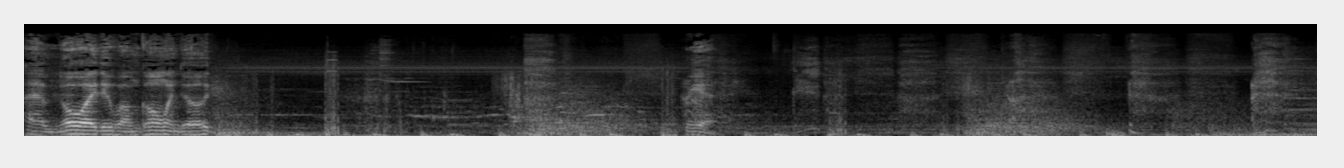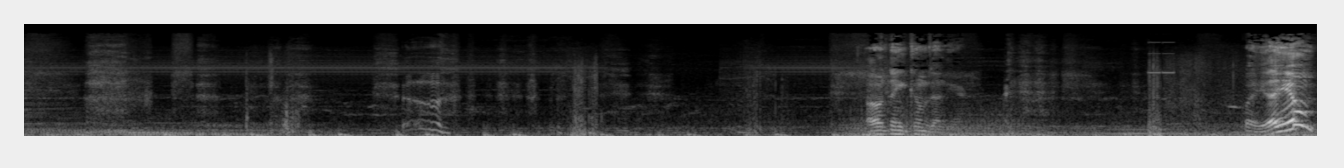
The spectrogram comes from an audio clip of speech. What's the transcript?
I have no idea where I'm going, dude. Don't think he comes down here. Wait, is that him?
